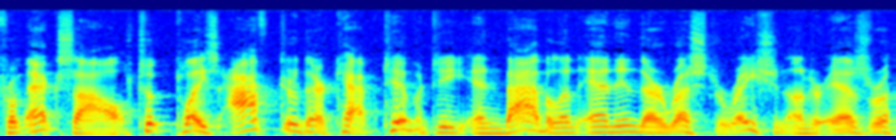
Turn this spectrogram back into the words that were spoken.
from exile took place after their captivity in Babylon and in their restoration under Ezra,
